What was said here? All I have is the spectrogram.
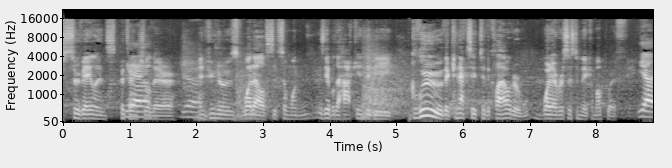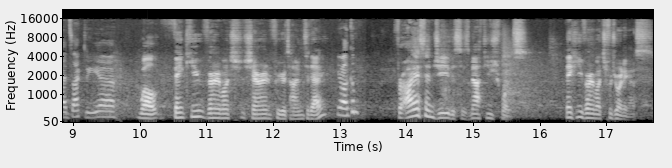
surveillance potential Yeah, there. yeah. And who knows what else if someone is able to hack into the glue that connects it to the cloud or whatever system they come up with. Yeah, exactly. Yeah. Well, thank you very much, Sharon, for your time today. You're welcome. For ISMG, this is Matthew Schwartz. Thank you very much for joining us.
